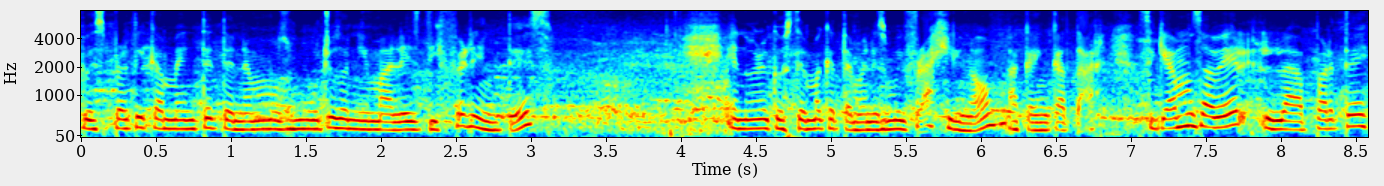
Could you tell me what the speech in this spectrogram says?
pues prácticamente tenemos muchos animales diferentes en un ecosistema que también es muy frágil, ¿no? Acá en Qatar. Así que vamos a ver la parte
